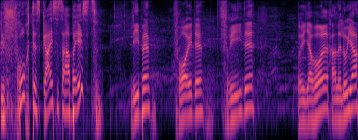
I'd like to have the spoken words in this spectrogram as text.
Die Frucht des Geistes aber ist Liebe, Freude, Friede. Jawohl, Halleluja.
